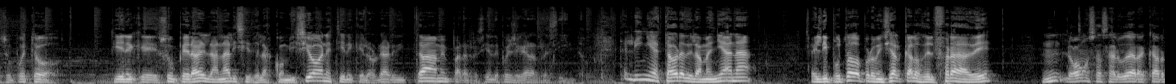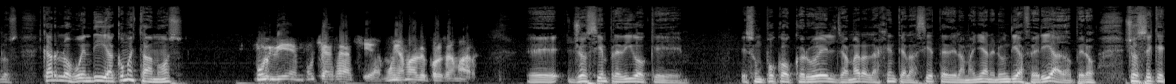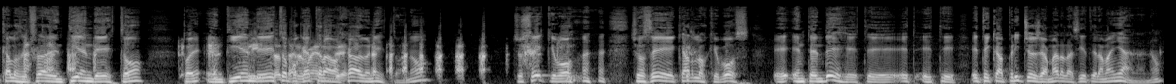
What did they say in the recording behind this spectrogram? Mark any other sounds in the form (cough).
presupuesto tiene que superar el análisis de las comisiones, tiene que lograr dictamen para recién después llegar al recinto. Está en línea a esta hora de la mañana el diputado provincial Carlos del Frade. Lo vamos a saludar a Carlos. Carlos, buen día, ¿cómo estamos? Muy bien, muchas gracias, muy amable por llamar. Eh, yo siempre digo que es un poco cruel llamar a la gente a las 7 de la mañana en un día feriado, pero yo sé que Carlos del Frade (laughs) entiende esto, pues, entiende esto porque ha trabajado en esto, ¿no? (laughs) Yo sé que vos, (laughs) yo sé, Carlos, que vos eh, entendés este, este, este, este capricho de llamar a las 7 de la mañana, ¿no?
